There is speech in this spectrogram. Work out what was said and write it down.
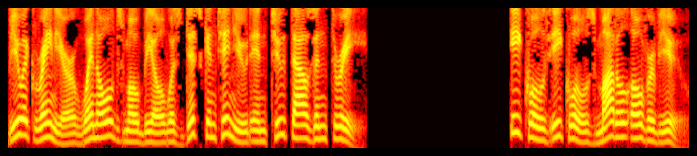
Buick Rainier when Oldsmobile was discontinued in 2003. Model overview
